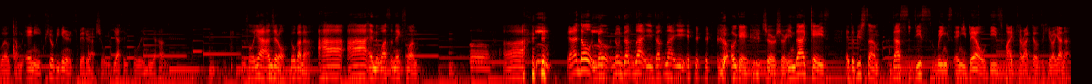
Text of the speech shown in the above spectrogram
welcome any pure beginners better actually. Yeah, thanks for raising your hand. So yeah, Angelo, どうかな Ah, ah, and what's the next one? あ Ah. ーいい yeah, no, no, no, that's not it, that's not it. okay, sure, sure. In that case, えっと、ビシュさん、does this rings any bell? These five characters of hiragana?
